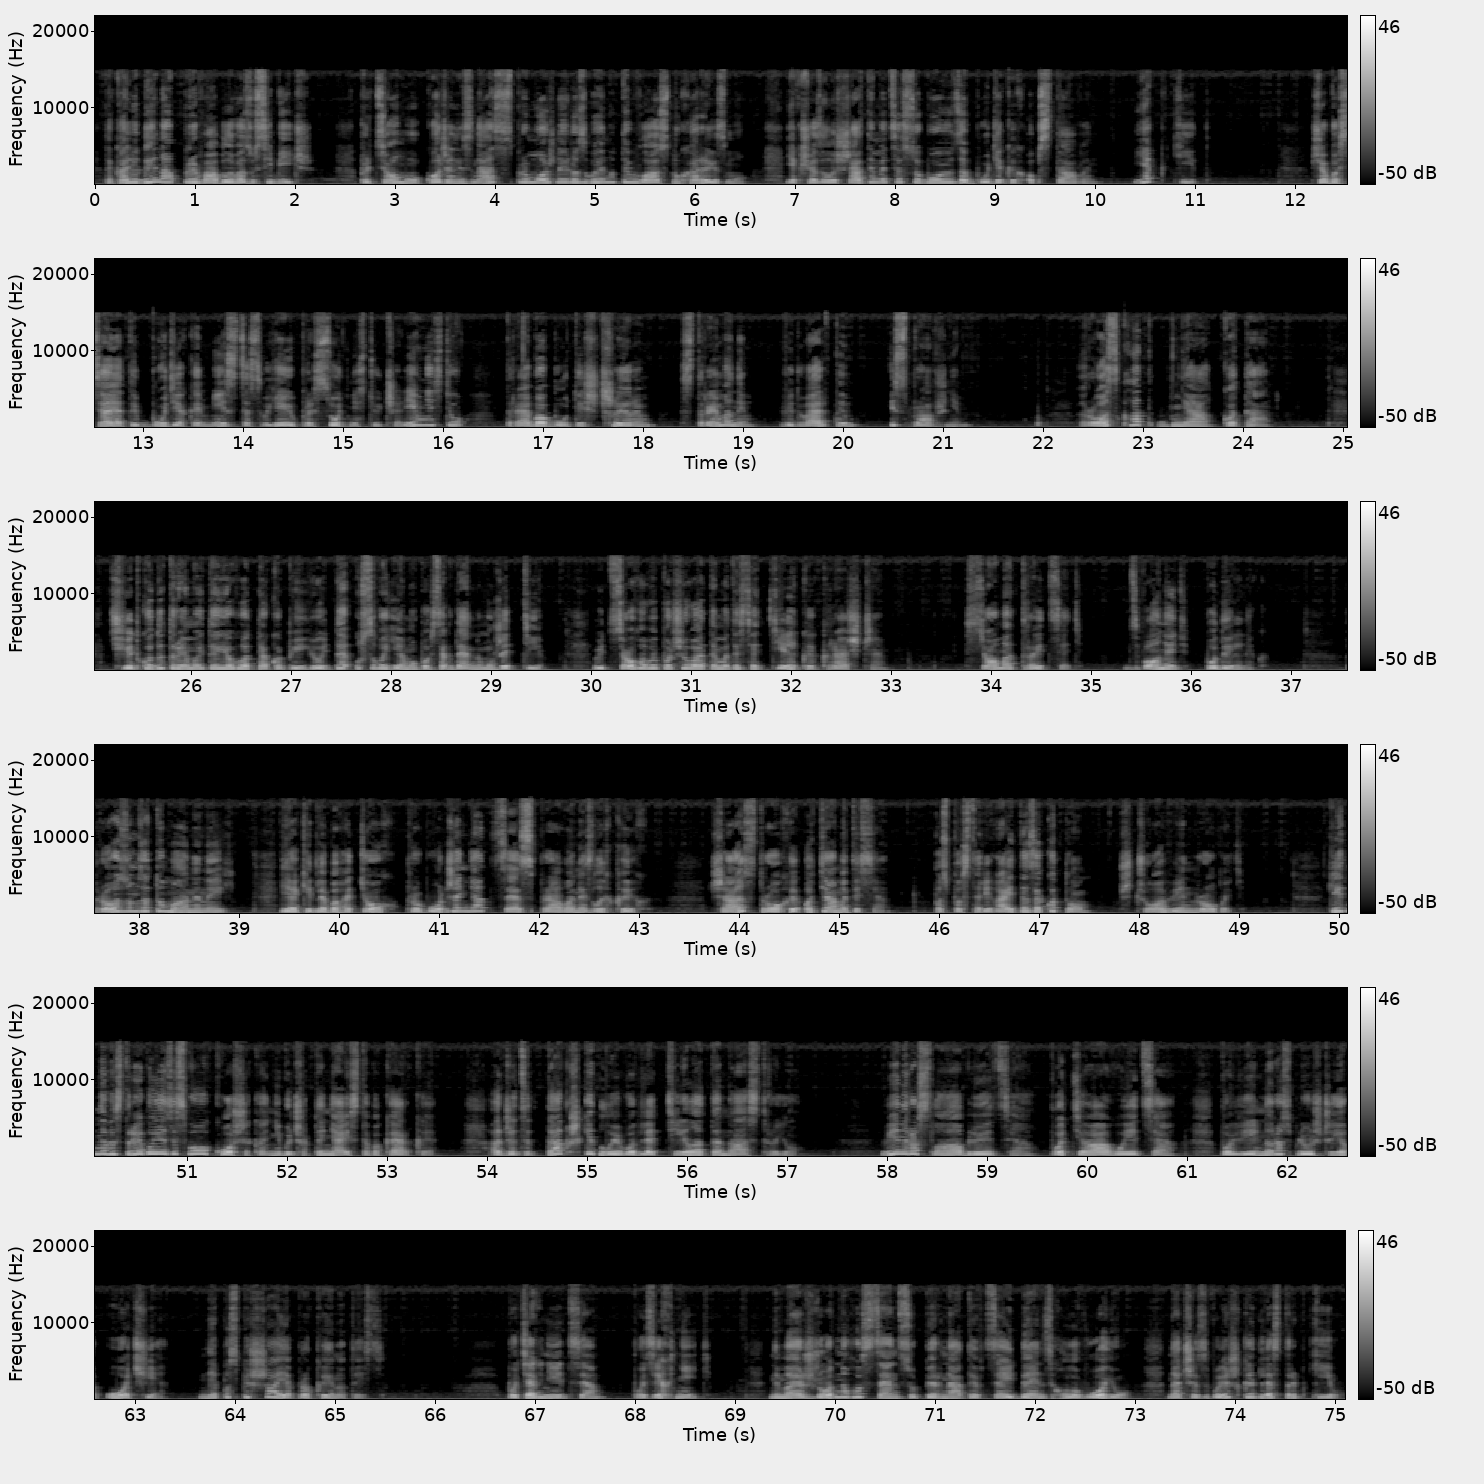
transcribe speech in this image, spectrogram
Така людина приваблива з усібіч. При цьому кожен із нас спроможний розвинути власну харизму, якщо залишатиметься собою за будь-яких обставин, як кіт. Щоб осяяти будь-яке місце своєю присутністю і чарівністю, треба бути щирим, стриманим, відвертим і справжнім. Розклад дня кота. Чітко дотримуйте його та копіюйте у своєму повсякденному житті. Від цього ви почуватиметеся тільки краще. Сьома тридцять. Дзвонить будильник. Розум затуманений. Як і для багатьох, пробудження це справа не з легких. Час трохи отямитися. Поспостерігайте за котом, що він робить. Кіт не вистрибує зі свого кошика, ніби чортеня із табакерки, адже це так шкідливо для тіла та настрою. Він розслаблюється, потягується, повільно розплющує очі, не поспішає прокинутись. Потягніться, позіхніть. Немає жодного сенсу пірнати в цей день з головою, наче з вишки для стрибків.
